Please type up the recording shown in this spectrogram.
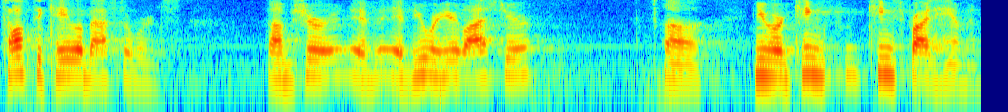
Talk to Caleb afterwards. I'm sure if, if you were here last year, uh, you heard King, King's Pride Hammond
